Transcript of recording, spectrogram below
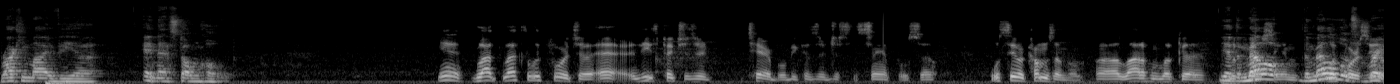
Rocky Maivia, and that Stone Cold. Yeah, lot lot to look forward to. Uh, these pictures are terrible because they're just the samples, so we'll see what comes of them. Uh, a lot of them look good. Yeah, Look the Mello the Mello look looks great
